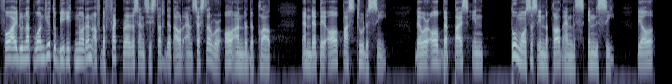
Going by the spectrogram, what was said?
For I do not want you to be ignorant of the fact, brothers and sisters, that our ancestors were all under the cloud, and that they all passed through the sea. They were all baptized into Moses in the cloud and in the sea. They all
